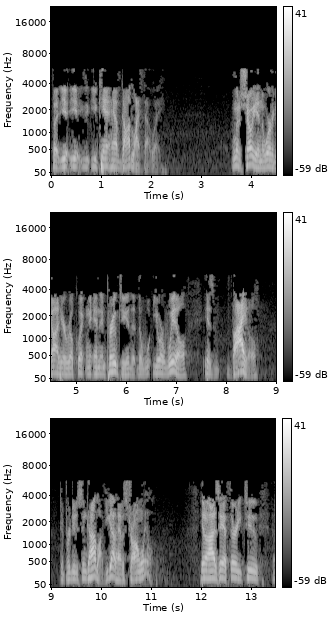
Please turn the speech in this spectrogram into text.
But you, you, you can't have God life that way. I'm going to show you in the Word of God here real quick and, and prove to you that the, your will is vital to producing God life. You got to have a strong will. You know, Isaiah 32 uh,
